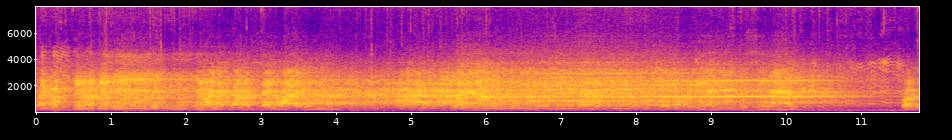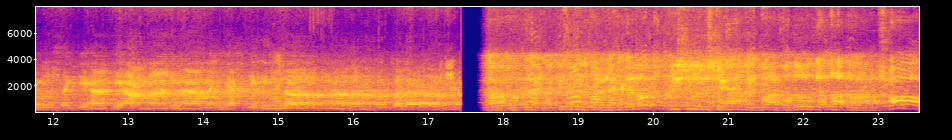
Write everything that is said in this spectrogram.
ونؤمن به ونتوكل عليه. ومن سيئات أعمالنا من يهده الله فلا আল্লাহ করতে লাগলাম কিছুদিন পরে দেখা গেল বিষ্ণু শেখানো এই দোয়ার বদলতে আল্লাহ তাআলা আমার সব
